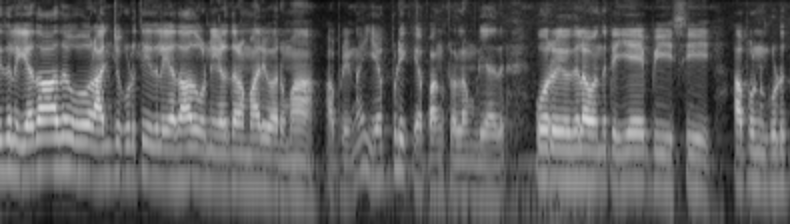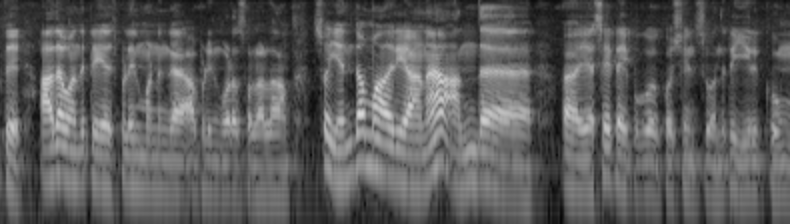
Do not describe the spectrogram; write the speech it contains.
இதில் ஏதாவது ஒரு அஞ்சு கொடுத்து இதில் ஏதாவது ஒன்று எழுதுகிற மாதிரி வருமா? அப்படின்னா எப்படி கேட்பாங்கன்னு சொல்ல முடியாது. ஒரு இதில் வந்துட்டு ஏபிசி அப்படின்னு கொடுத்து அதை வந்துட்டு எக்ஸ்பிளைன் பண்ணுங்க அப்படின்னு கூட சொல்லலாம். ஸோ எந்த மாதிரியான அந்த எஸ்ஏ டைப்பு கொஷின்ஸ் வந்துட்டு இருக்கும்?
